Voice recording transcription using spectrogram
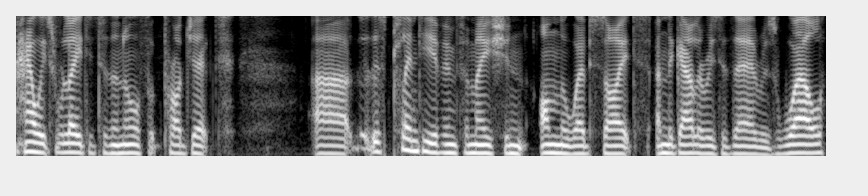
how it's related to the Norfolk project, uh, there's plenty of information on the website, and the galleries are there as well.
